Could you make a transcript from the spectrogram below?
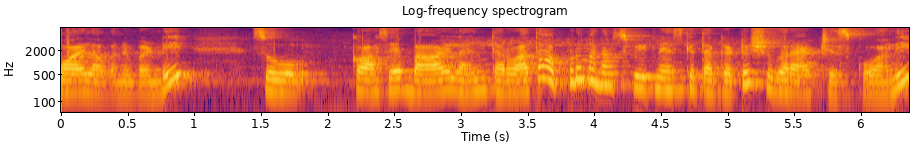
బాయిల్ అవ్వనివ్వండి. సో కాసేపు బాయిల్ అయిన తర్వాత అప్పుడు మనం స్వీట్నెస్కి తగ్గట్టు షుగర్ యాడ్ చేసుకోవాలి.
